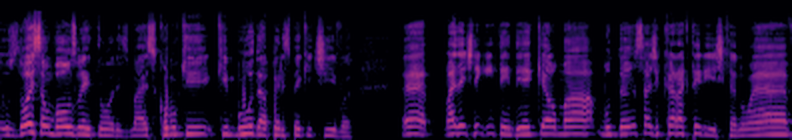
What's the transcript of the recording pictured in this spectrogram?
os dois são bons leitores, mas como que, que muda a perspectiva. É, mas a gente tem que entender que é uma mudança de característica, não é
